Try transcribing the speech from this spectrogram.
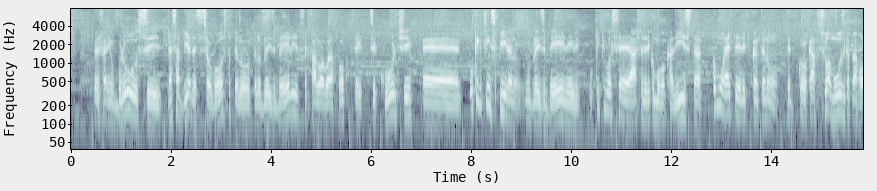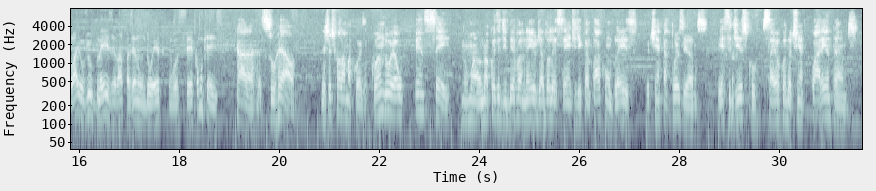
preferem o Bruce, já sabia desse seu gosto pelo, pelo Blaze Bailey, você falou agora há pouco que você, você curte. É, o que, que, te inspira no, no, Blaze Bailey? O que, que você acha dele como vocalista? Como é ter ele cantando, você colocar a sua música para rolar e ouvir o Blaze lá fazendo um dueto com você? Como que é isso? Cara, é surreal. Deixa eu te falar uma coisa. Quando eu pensei numa, numa coisa de devaneio de adolescente, de cantar com o Blaze, eu tinha 14 anos. Esse disco saiu quando eu tinha 40 anos.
